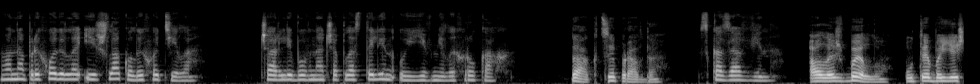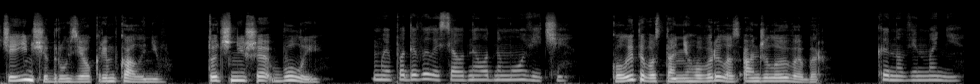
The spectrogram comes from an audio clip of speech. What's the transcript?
Вона приходила і йшла, коли хотіла. Чарлі був наче пластилін у її вмілих руках, Так, це правда. сказав він. Але ж, Белло, у тебе є ще інші друзі, окрім каленів. Точніше, були. Ми подивилися одне одному у вічі. Коли ти востаннє говорила з Анджелою Вебер? Кинув він мені.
